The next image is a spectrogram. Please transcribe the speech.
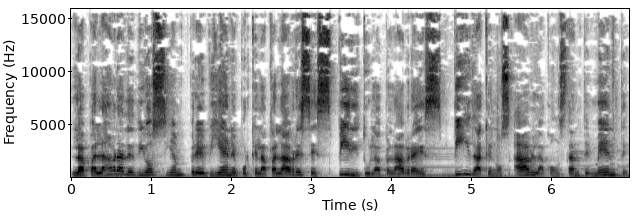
la palabra de Dios siempre viene porque la palabra es espíritu, la palabra es vida que nos habla constantemente.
